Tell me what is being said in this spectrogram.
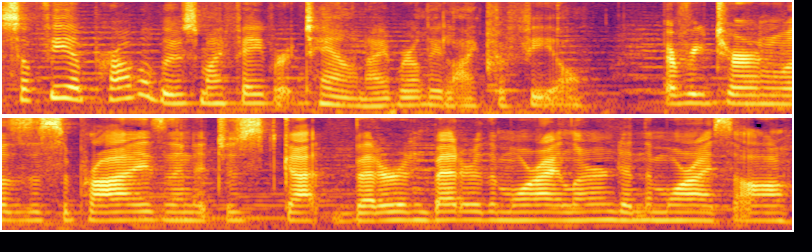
Sofia probably was my favorite town. I really like the feel. Every turn was a surprise, and it just got better and better the more I learned and the more I saw.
